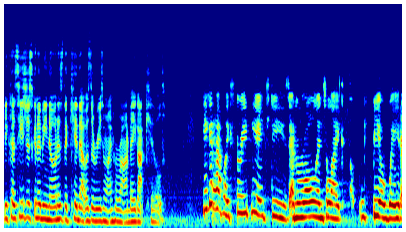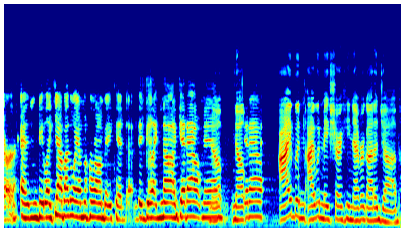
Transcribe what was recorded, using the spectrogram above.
because he's just gonna be known as the kid that was the reason why Harambe got killed. He could have like three PhDs and roll into like be a waiter and be like, "Yeah, by the way, I'm the Harambe kid." They'd be like, "Nah, get out, man. Nope, nope. Get out." I would I would make sure he never got a job.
